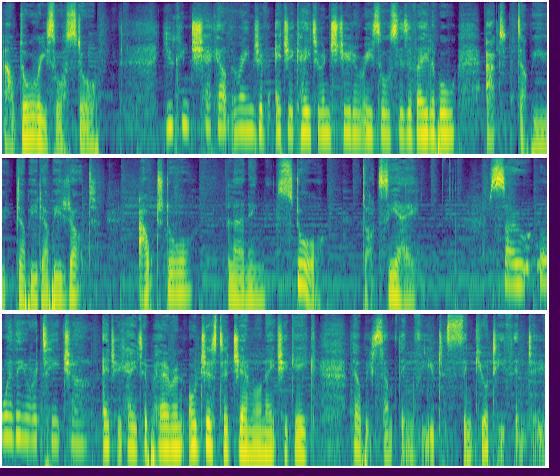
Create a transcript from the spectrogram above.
outdoor resource store. You can check out the range of educator and student resources available at www.outdoorlearningstore.ca. So, whether you're a teacher, educator, parent, or just a general nature geek, there'll be something for you to sink your teeth into.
